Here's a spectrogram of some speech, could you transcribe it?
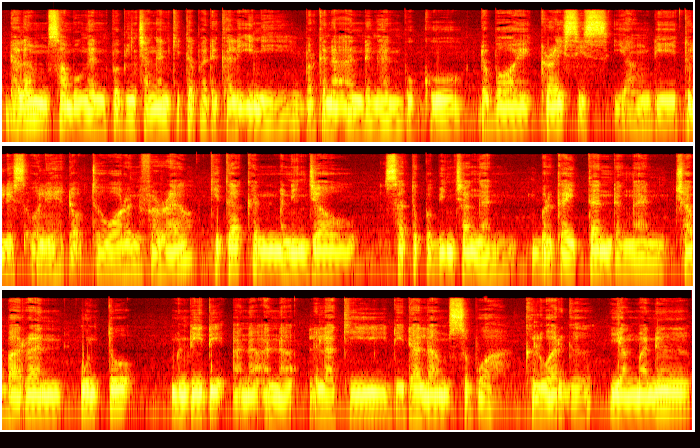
Dalam sambungan perbincangan kita pada kali ini berkenaan dengan buku The Boy Crisis yang ditulis oleh Dr. Warren Farrell, kita akan meninjau satu perbincangan berkaitan dengan cabaran untuk mendidik anak-anak lelaki di dalam sebuah keluarga yang mana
